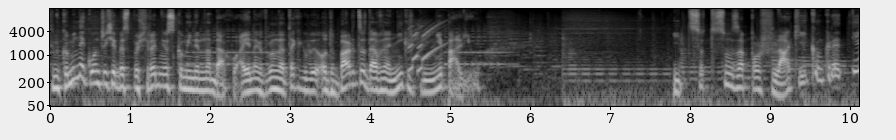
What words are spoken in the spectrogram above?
Ten kominek łączy się bezpośrednio z kominem na dachu, a jednak wygląda tak, jakby od bardzo dawna nikt nie palił. I co to są za poszlaki konkretnie?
